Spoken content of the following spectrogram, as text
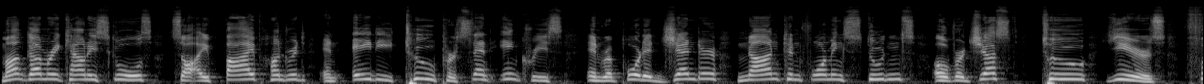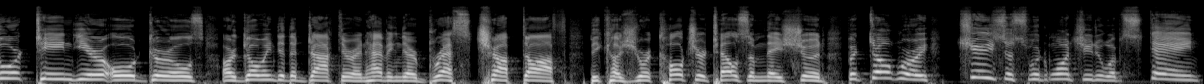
Montgomery County schools saw a 582% increase in reported gender nonconforming students over just two years. 14 year old girls are going to the doctor and having their breasts chopped off because your culture tells them they should. But don't worry, Jesus would want you to abstain.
